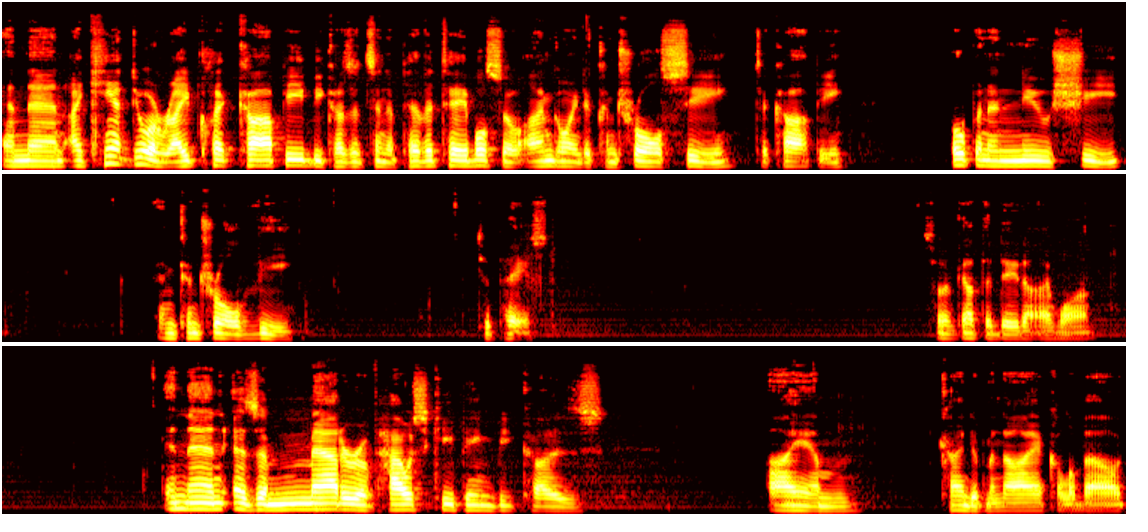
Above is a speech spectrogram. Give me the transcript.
and then I can't do a right click copy because it's in a pivot table, so I'm going to control C to copy, open a new sheet, and control V to paste. So I've got the data I want. And then as a matter of housekeeping, because I am kind of maniacal about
